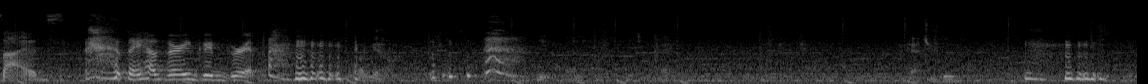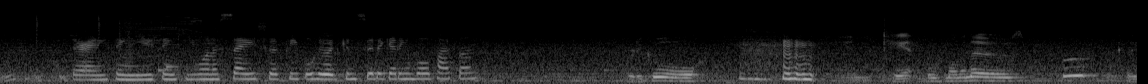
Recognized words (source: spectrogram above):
sides. they have very good grip. Oh, Is there anything you think you want to say to people who would consider getting a ball python? Pretty cool. and you can't boop them on the nose. Boop. They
